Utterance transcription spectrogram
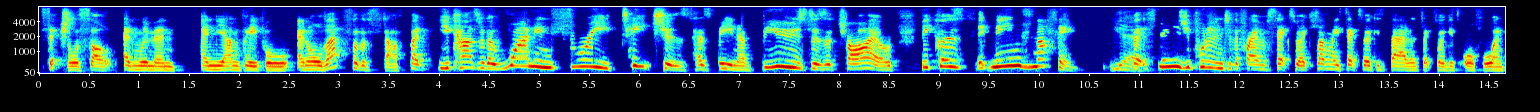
sexual assault and women and young people and all that sort of stuff. But you can't sort of go, one in three teachers has been abused as a child because it means nothing. Yeah. But as soon as you put it into the frame of sex work, suddenly sex work is bad and sex work is awful, and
